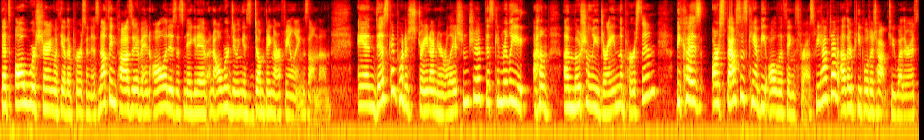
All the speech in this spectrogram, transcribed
that's all we're sharing with the other person is nothing positive and all it is is negative and all we're doing is dumping our feelings on them and this can put a strain on your relationship. This can really um, emotionally drain the person because our spouses can't be all the things for us. We have to have other people to talk to whether it's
